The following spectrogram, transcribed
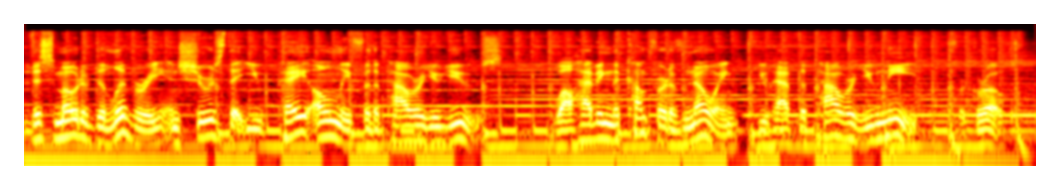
This mode of delivery ensures that you pay only for the power you use, while having the comfort of knowing you have the power you need for growth.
